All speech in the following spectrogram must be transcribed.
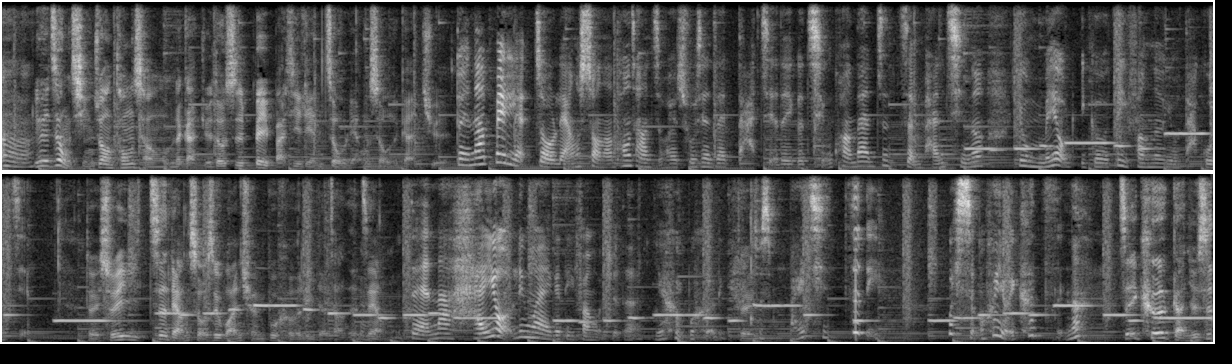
嗯，因为这种形状通常我们的感觉都是被白棋连走两手的感觉。对，那被连走两手呢，通常只会出现在打劫的一个情况，但这整盘棋呢又没有一个地方呢有打过劫。对，所以这两手是完全不合理的，长成这样。对，那还有另外一个地方，我觉得也很不合理，对就是白棋这里为什么会有一颗子呢？这一颗感觉是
